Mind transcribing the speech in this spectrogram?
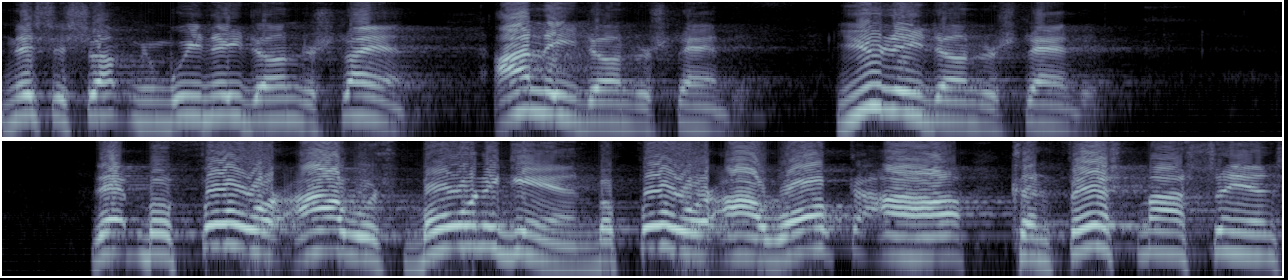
and this is something we need to understand. I need to understand it. You need to understand it that before I was born again, before I walked the aisle, confessed my sins,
